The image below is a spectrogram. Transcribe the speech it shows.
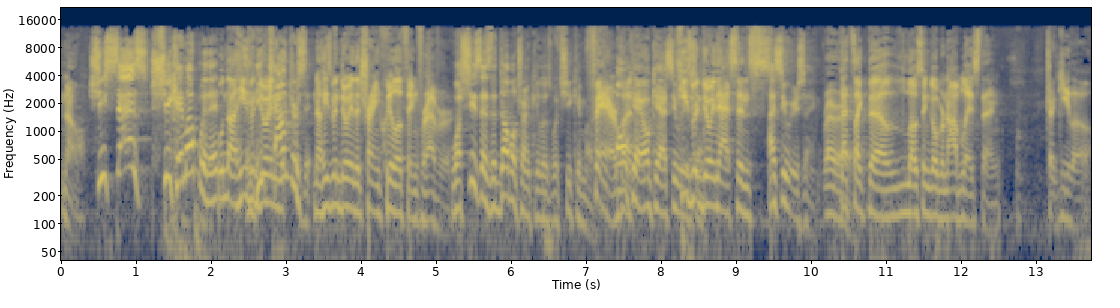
no. She says she came up with it. Well, no, he's and been he doing counters the, it. No, he's been doing the Tranquilo thing forever. Well, she says the double tranquilo is what she came up. Fair. with. Okay, okay, I see. What He's you're been saying. doing that since. I see what you're saying. Right, right. That's right. like the Los Ingobernables thing. Tranquilo.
